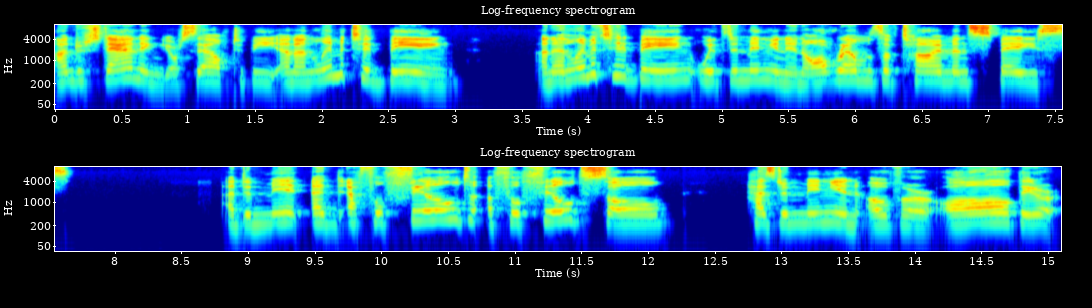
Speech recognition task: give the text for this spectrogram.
understanding yourself to be an unlimited being, an unlimited being with dominion in all realms of time and space. A, demi- a, a fulfilled, a fulfilled soul has dominion over all their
